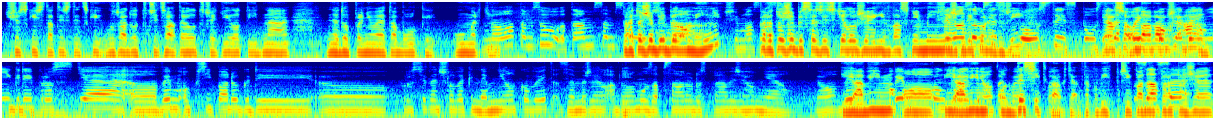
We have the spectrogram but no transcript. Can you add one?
Český statistický úřad do 33. týdne nedoplňuje tabulky úmrtí? No, tam jsou, tam jsem se protože by bylo míň? Protože by se zjistilo, že jich vlastně míň než Všimla jsem kdykoliv si dřív? spousty, spousty Já se obávám, že ano. kdy prostě uh, vím o případu, kdy uh, prostě ten člověk neměl covid, zemřel a bylo mu zapsáno do zprávy, že ho měl. Jo? Já vím, o, já vím o desítkách případu. tě- takových případů, Zase protože,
